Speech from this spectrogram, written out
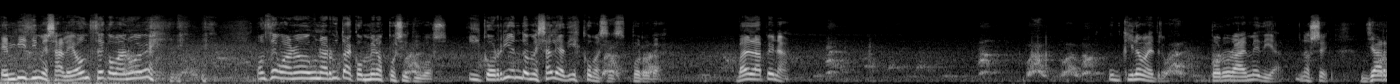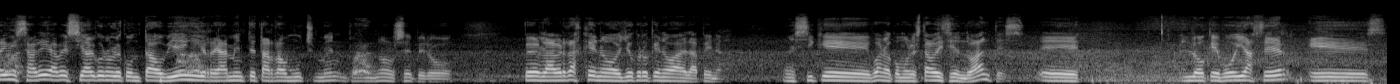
En bici me sale 11,9, 11,9 una ruta con menos positivos. Y corriendo me sale a 10,6 por hora. ¿Vale la pena? Un kilómetro por hora de media, no sé. Ya revisaré a ver si algo no lo he contado bien y realmente he tardado mucho menos, pues no lo sé, pero, pero la verdad es que no, yo creo que no vale la pena. Así que, bueno, como lo estaba diciendo antes, eh, lo que voy a hacer es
